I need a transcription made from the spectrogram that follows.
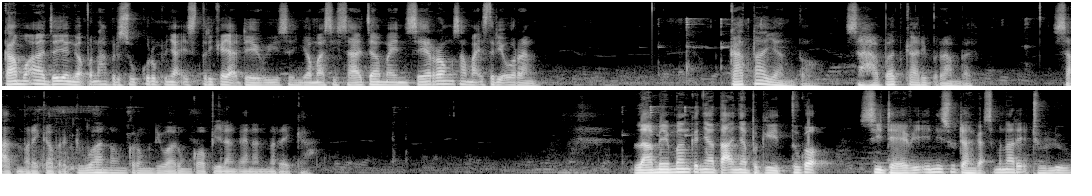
Kamu aja yang gak pernah bersyukur punya istri kayak Dewi sehingga masih saja main serong sama istri orang. Kata Yanto, sahabat karib rambat, saat mereka berdua nongkrong di warung kopi langganan mereka. Lah memang kenyataannya begitu kok. Si Dewi ini sudah nggak semenarik dulu.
